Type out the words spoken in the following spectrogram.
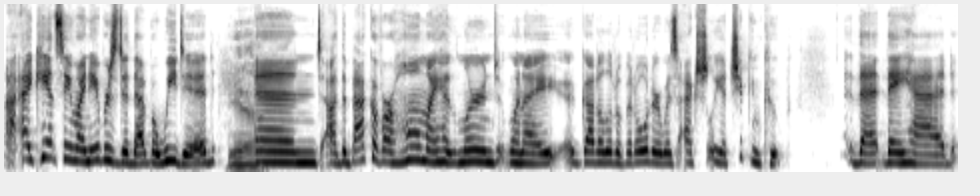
I, can't say my neighbors did that, but we did. Yeah. And uh, the back of our home, I had learned when I got a little bit older, was actually a chicken coop. That they had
